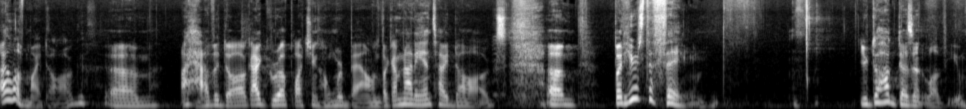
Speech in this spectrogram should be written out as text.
I love my dog. Um, I have a dog. I grew up watching Homeward Bound. Like, I'm not anti dogs. Um, but here's the thing your dog doesn't love you.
